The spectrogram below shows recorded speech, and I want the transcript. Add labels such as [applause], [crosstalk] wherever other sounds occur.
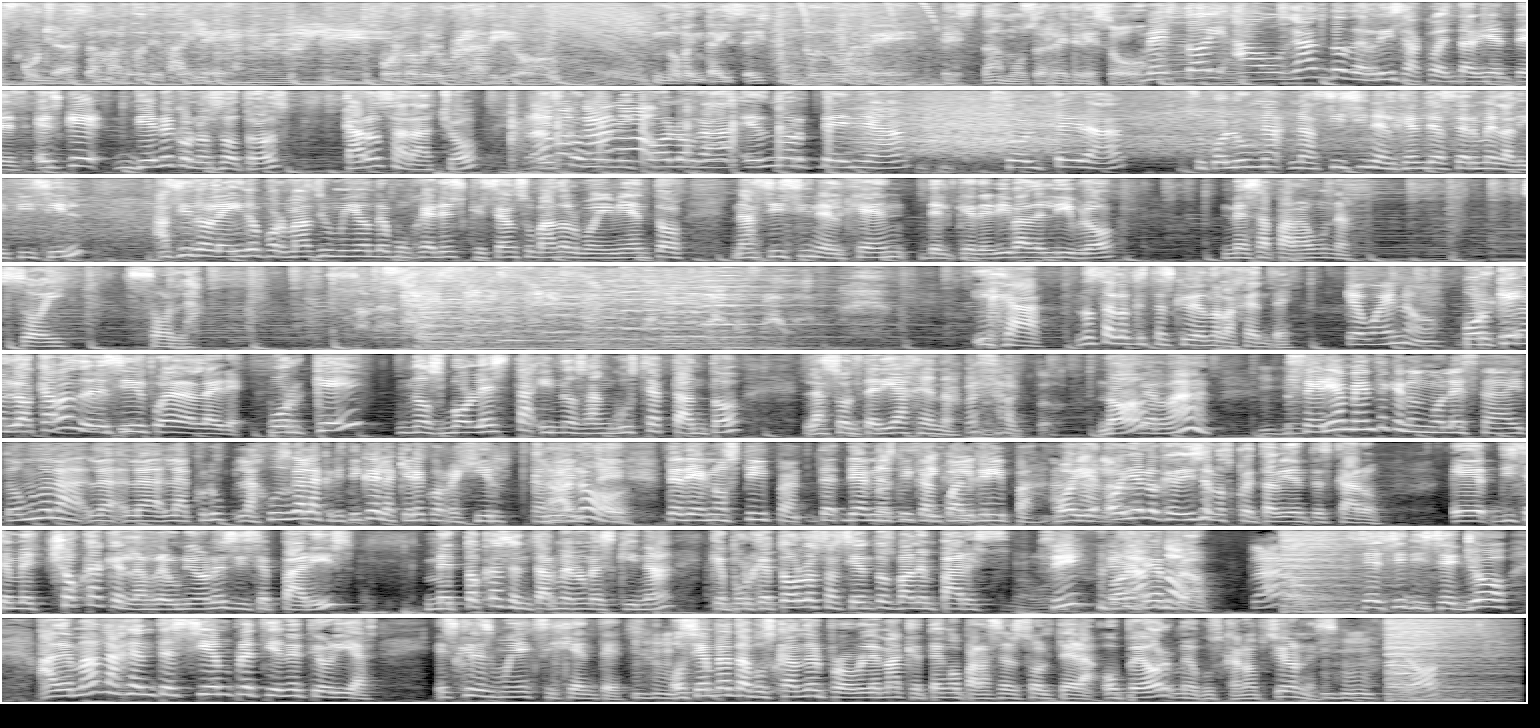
Escuchas a Marta de Baile por W Radio 96.9. Estamos de regreso. Me estoy ahogando de risa, cuentavientes. Es que viene con nosotros Caro Saracho. es comunicóloga, es norteña, soltera. Su columna Nací sin el gen de hacerme la difícil ha sido leído por más de un millón de mujeres que se han sumado al movimiento Nací sin el gen del que deriva del libro Mesa para una. Soy sola. Hija, no sé lo que está escribiendo la gente. Qué bueno. ¿Por qué? Lo acabas de decir fuera del aire. ¿Por qué nos molesta y nos angustia tanto la soltería ajena? Exacto. ¿No? ¿Verdad? Seriamente que nos molesta y todo el mundo la, la, la, la, juzga, la critica y la quiere corregir. También Claro. te, te diagnostican, te diagnostican cuál gripa. Ajá. Oye, oye lo que dicen los cuentavientes, Caro. Eh, dice, me choca que en las reuniones, dice París, me toca sentarme en una esquina, que porque todos los asientos van en pares. Sí, Por exacto. ejemplo. Claro. Ceci dice, yo, además la gente siempre tiene teorías. Es que eres muy exigente. O siempre anda buscando el problema que tengo para ser soltera. O peor, me buscan opciones. ¿No?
